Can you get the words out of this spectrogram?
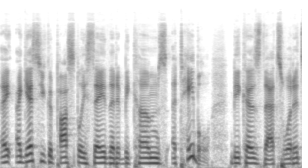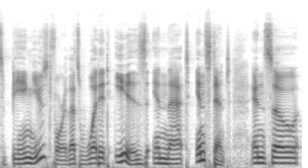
I, I, guess you could possibly say that it becomes a table because that's what it's being used for. That's what it is in that instant. And so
